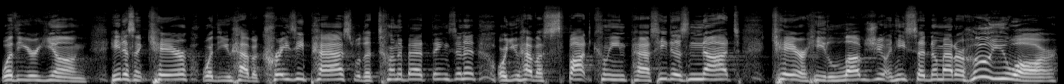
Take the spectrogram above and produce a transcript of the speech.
whether you're young. He doesn't care whether you have a crazy past with a ton of bad things in it or you have a spot clean past. He does not care. He loves you. And He said, no matter who you are,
